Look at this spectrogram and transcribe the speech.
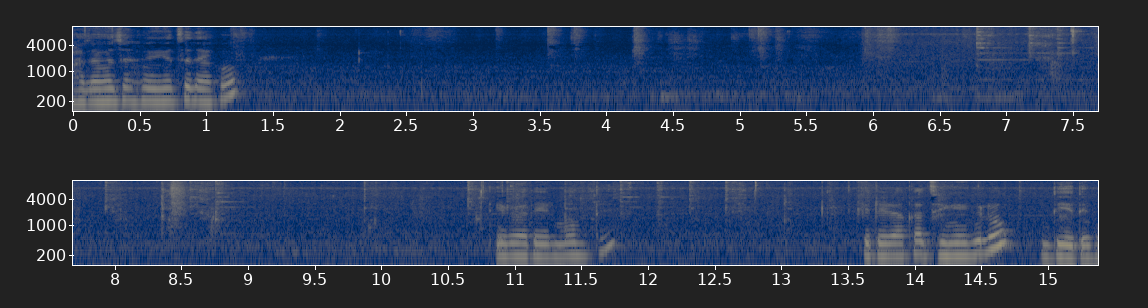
ভাজা ভাজা হয়ে গেছে, দেখো। এবার এর মধ্যে কেটে রাখা ঝিঙেগুলো দিয়ে দেব।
